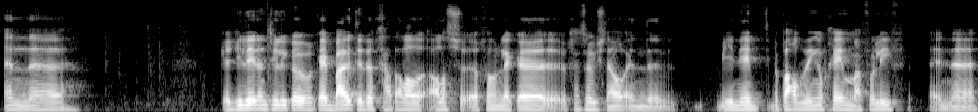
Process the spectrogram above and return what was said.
en kijk, je leert natuurlijk ook, kijk, buiten dat gaat alle, alles eh, gewoon lekker, gaat zo snel en je neemt bepaalde dingen op een gegeven moment maar voor lief. En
